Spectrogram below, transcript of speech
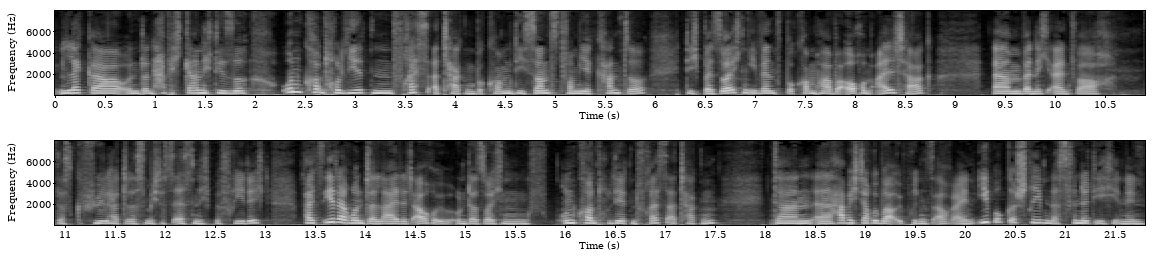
lecker. Und dann habe ich gar nicht diese unkontrollierten Fressattacken bekommen, die ich sonst von mir kannte, die ich bei solchen Events bekommen habe, auch im Alltag, ähm, wenn ich einfach das Gefühl hatte, dass mich das Essen nicht befriedigt. Falls ihr darunter leidet, auch unter solchen unkontrollierten Fressattacken, dann äh, habe ich darüber übrigens auch ein E-Book geschrieben. Das findet ihr hier in den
